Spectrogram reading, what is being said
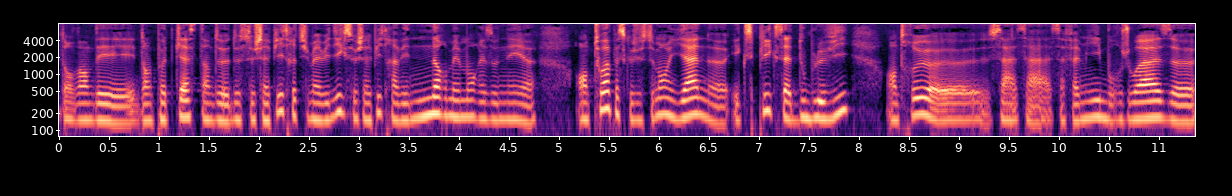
dans, dans le podcast hein, de, ce chapitre. Et tu m'avais dit que ce chapitre avait énormément résonné en toi parce que justement Yann euh, explique sa double vie entre euh, sa, sa, famille bourgeoise, euh,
